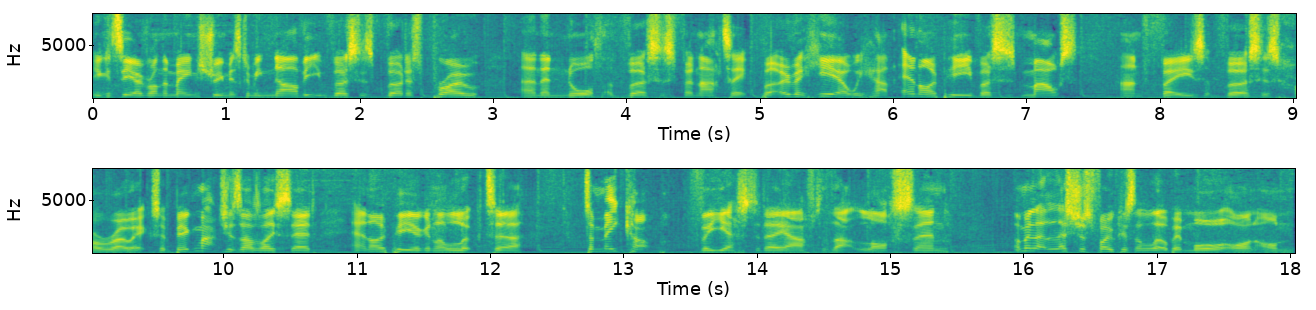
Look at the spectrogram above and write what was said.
You can see over on the mainstream, it's going to be Navi versus Virtus Pro, and then North versus Fnatic. But over here, we have NIP versus Mouse, and FaZe versus Heroic. So big matches, as I said. NIP are going to look to to make up for yesterday after that loss. And I mean, let's just focus a little bit more on on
